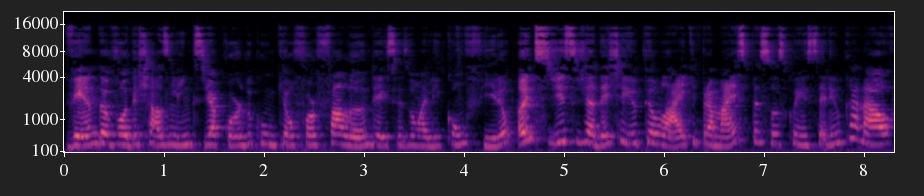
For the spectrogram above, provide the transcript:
vendo, eu vou deixar os links de acordo com o que eu for falando e aí vocês vão ali e confiram. Antes disso, já deixa aí o teu like para mais pessoas conhecerem o canal,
